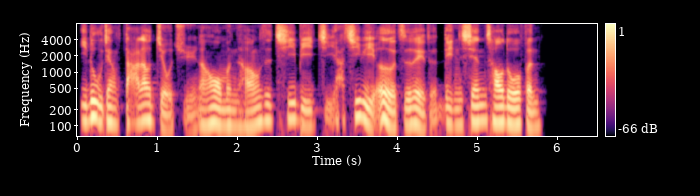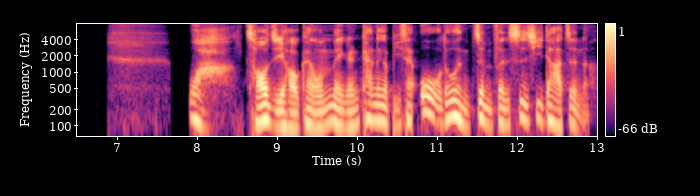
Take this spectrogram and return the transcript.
一路这样打到九局，然后我们好像是七比几啊，七比二之类的，领先超多分，哇，超级好看！我们每个人看那个比赛，哦，都很振奋，士气大振啊。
